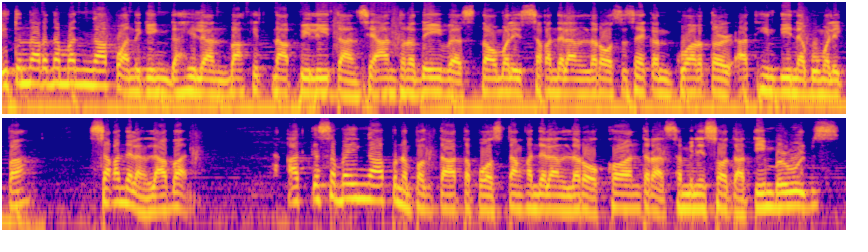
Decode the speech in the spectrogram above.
Ito na rin naman nga po ang naging dahilan bakit napilitan si Anthony Davis na umalis sa kanilang laro sa second quarter at hindi na bumalik pa sa kanilang laban. At kasabay nga po ng pagtatapos ng kanilang laro kontra sa Minnesota Timberwolves,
